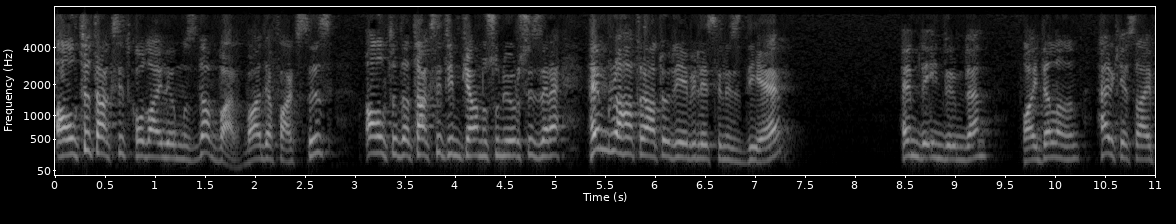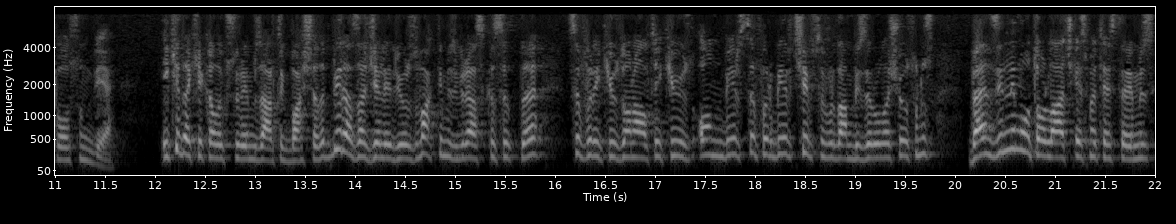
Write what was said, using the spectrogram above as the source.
6 taksit kolaylığımız da var. Vade farksız 6'da taksit imkanı sunuyoruz sizlere. Hem rahat rahat ödeyebilirsiniz diye hem de indirimden faydalanın. Herkes sahip olsun diye. 2 dakikalık süremiz artık başladı. Biraz acele ediyoruz. Vaktimiz biraz kısıtlı. 0216 211 01 çift sıfırdan bizlere ulaşıyorsunuz. Benzinli motorlu ağaç kesme testlerimiz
